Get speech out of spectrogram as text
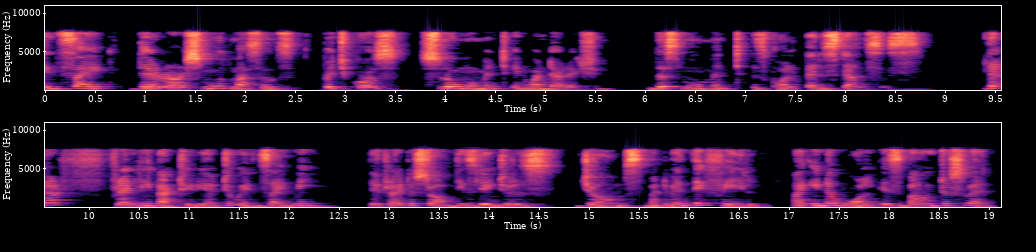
Inside, there are smooth muscles which cause slow movement in one direction. This movement is called peristalsis. There are friendly bacteria too inside me. They try to stop these dangerous germs, but when they fail, my inner wall is bound to swell.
